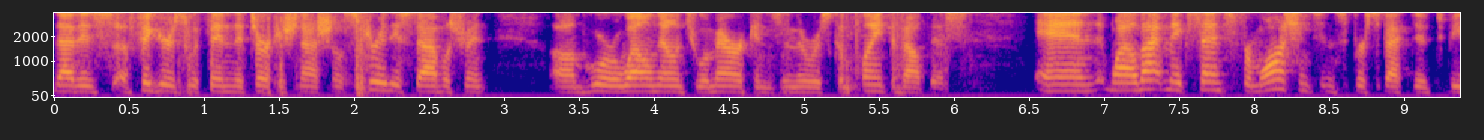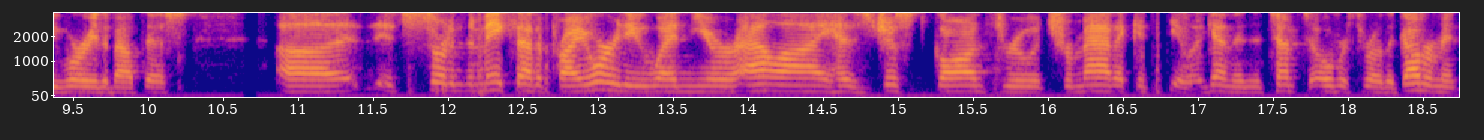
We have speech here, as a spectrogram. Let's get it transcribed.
That is, uh, figures within the Turkish national security establishment um, who are well known to Americans, and there was complaint about this. And while that makes sense from Washington's perspective to be worried about this, uh, it's sort of to make that a priority when your ally has just gone through a traumatic, you know, again, an attempt to overthrow the government,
